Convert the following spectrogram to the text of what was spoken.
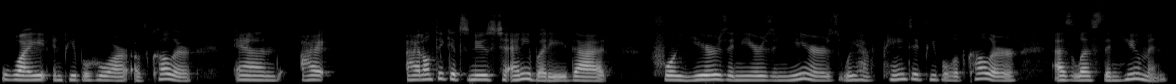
white and people who are of color. And I I don't think it's news to anybody that for years and years and years we have painted people of color as less than human.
